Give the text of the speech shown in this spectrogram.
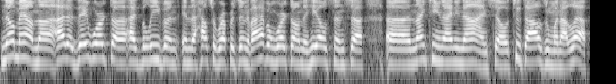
No, ma'am. Uh, they worked, uh, I believe, in, in, the House of Representatives. I haven't worked on the Hill since 1999, uh, uh, so 2000 when I left.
